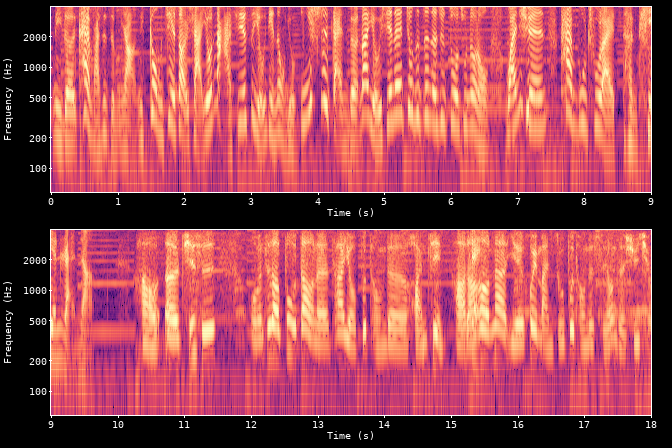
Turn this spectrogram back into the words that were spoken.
你的看法是怎么样？你跟我们介绍一下，有哪些是有一点那种有仪式感的？那有一些呢，就是真的是做出那种完全看不出来，很天然这样。好，呃，其实。我们知道步道呢，它有不同的环境，好，然后那也会满足不同的使用者需求。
